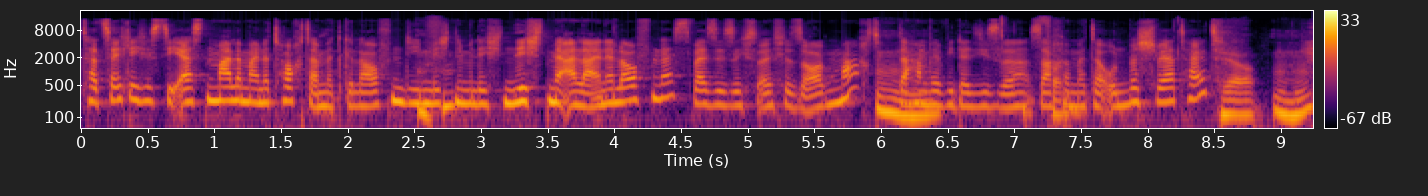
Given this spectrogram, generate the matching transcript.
Tatsächlich ist die ersten Male meine Tochter mitgelaufen, die mhm. mich nämlich nicht mehr alleine laufen lässt, weil sie sich solche Sorgen macht. Mhm. Da haben wir wieder diese Sache mit der Unbeschwertheit. Ja. Mhm.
